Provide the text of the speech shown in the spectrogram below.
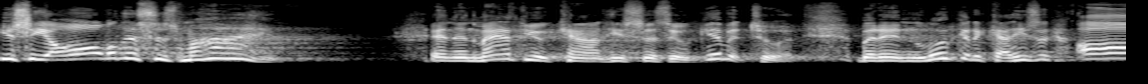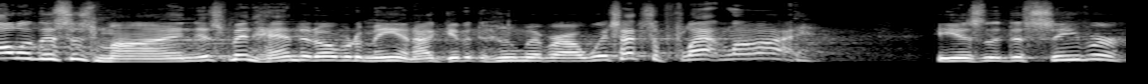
You see, all of this is mine. And in the Matthew account, he says he'll give it to it. But in Luke account, he says, All of this is mine. It's been handed over to me, and I give it to whomever I wish. That's a flat lie. He is the deceiver.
